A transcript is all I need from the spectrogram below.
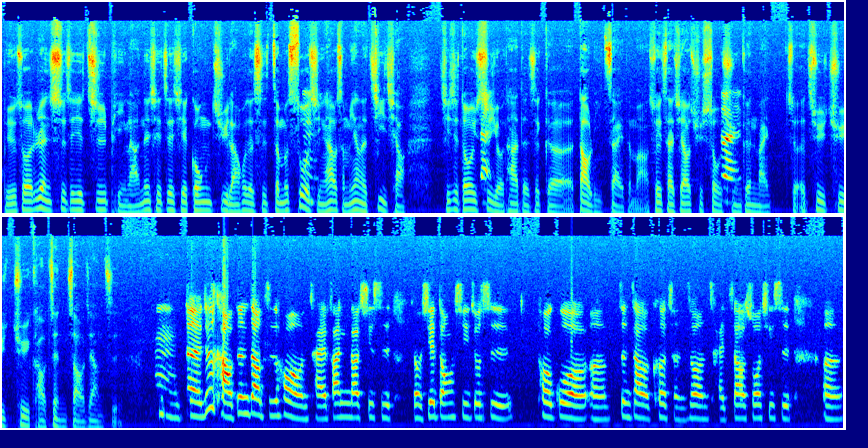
比如说认识这些织品啦，那些这些工具啦，或者是怎么塑形，还有什么样的技巧。其实都是有它的这个道理在的嘛，所以才需要去受训跟买这去去去考证照这样子。嗯，对，就是考证照之后才发现到，其实有些东西就是透过呃证照的课程之后才知道说，其实呃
